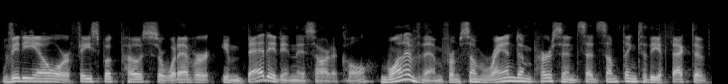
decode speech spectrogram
video or Facebook posts or whatever embedded in this article. One of them from some random person said something to the effect of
